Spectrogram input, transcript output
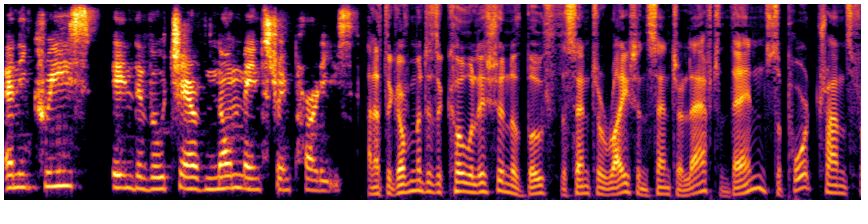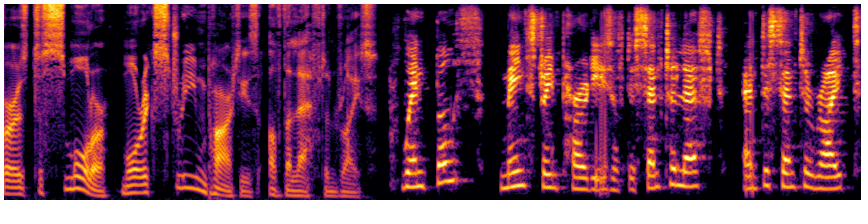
an increase in the vote share of non mainstream parties. And if the government is a coalition of both the centre right and centre left, then support transfers to smaller, more extreme parties of the left and right. When both mainstream parties of the centre left and the centre right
